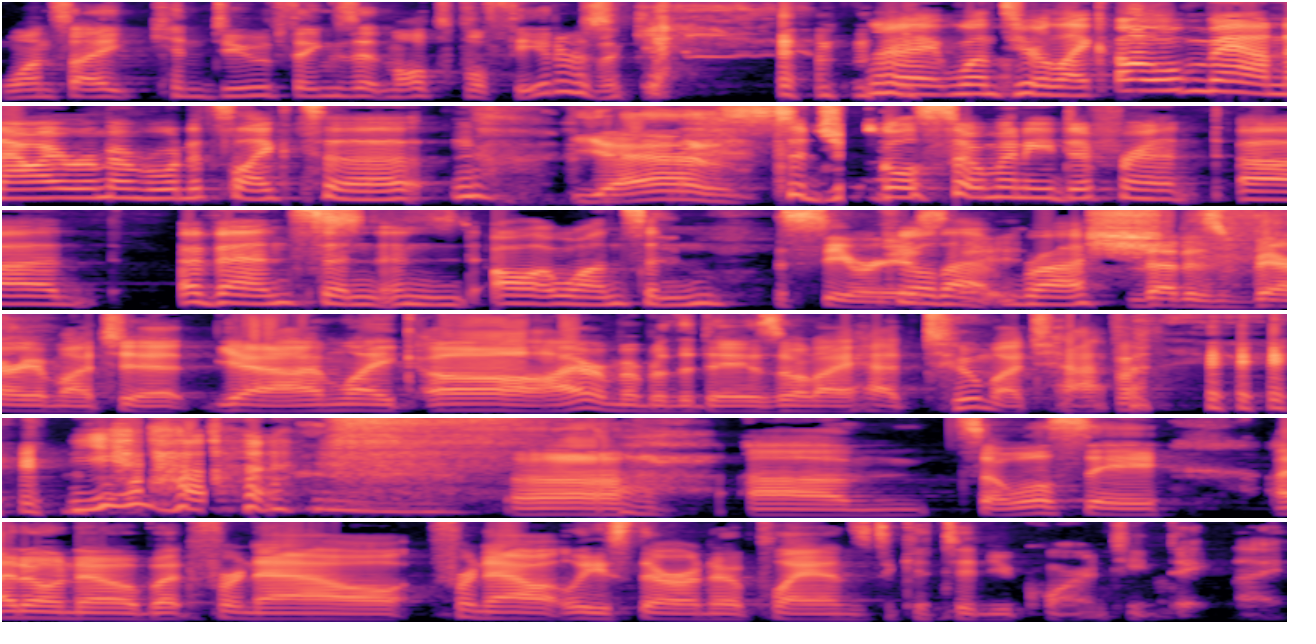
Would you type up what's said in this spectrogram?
once I can do things at multiple theaters again. right. Once you're like, oh man, now I remember what it's like to yes. to juggle so many different uh, events and and all at once and Seriously. feel that rush. That is very much it. Yeah, I'm like, oh, I remember the days when I had too much happening. yeah. Ugh. um, so we'll see. I don't know, but for now, for now at least, there are no plans to continue quarantine date night.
